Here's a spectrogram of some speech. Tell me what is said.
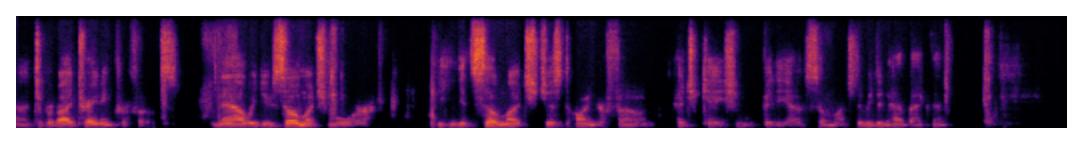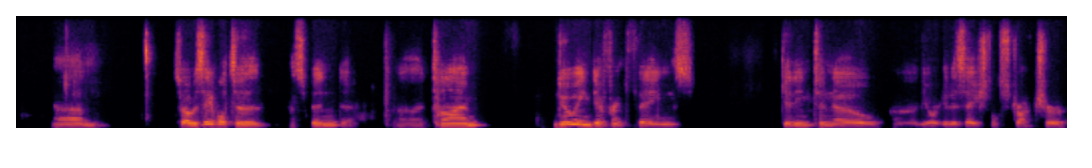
uh, to provide training for folks. Now we do so much more. You can get so much just on your phone, education, video, so much that we didn't have back then. Um, so I was able to spend uh, time doing different things, getting to know uh, the organizational structure,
